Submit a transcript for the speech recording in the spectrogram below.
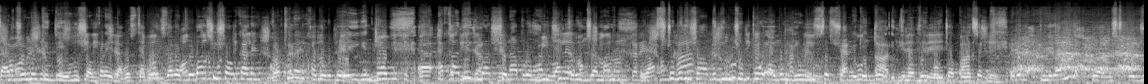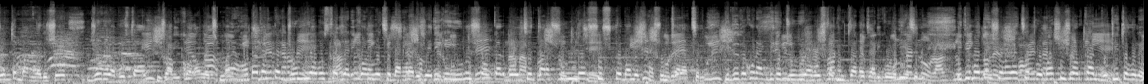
তার জন্য কিন্তু ইউরো সরকার এই ব্যবস্থা করেছে তবে প্রবাসী সরকার গঠনের খবর পেয়েই কিন্তু একাধিকবার সেনাপ্রধান ওয়াকারুজ্জামান রাষ্ট্রপতি শাহাবুদ্দিন চুপ্পু এবং ইউনিসেফ সঙ্গে কিন্তু ইতিমধ্যে বৈঠক করেছেন এবং আপনি জানেন আপনি আগস্ট পর্যন্ত বাংলাদেশে জরুরি অবস্থা জারি করা হয়েছে মানে হঠাৎ একটা জরুরি অবস্থা জারি করা হয়েছে বাংলাদেশে এদিকে ইউনিস সরকার বলছে যে তারা সুন্দর সুষ্ঠুভাবে শাসন চালাচ্ছেন। কিন্তু তখন আমেরিকার জরুরি অবস্থা কিন্তু তারা জারি করে দিয়েছেন। ইতিমধ্যে শোনা যাচ্ছে প্রবাসী সরকার গঠিত হলে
